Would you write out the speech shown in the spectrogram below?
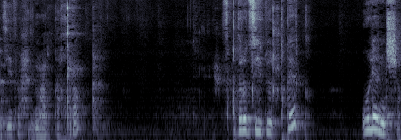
نزيد واحد المعلقه أخرى. تقدروا تزيدوا الدقيق ولا النشا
